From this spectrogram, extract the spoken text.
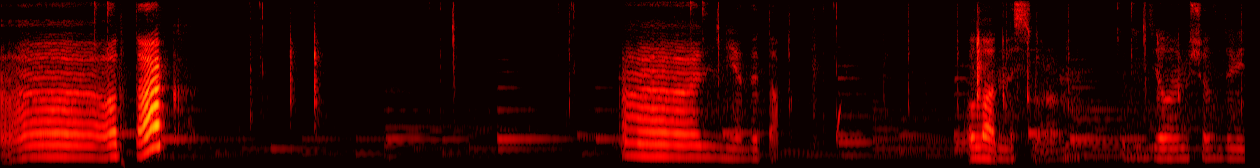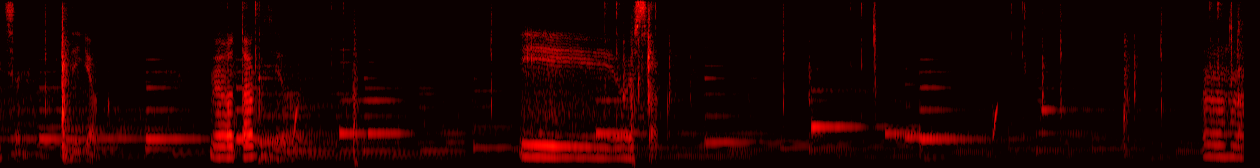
Е, Отак. Е, Ні, не так. Ладно, все равно. Тоді делаем сейчас, дивіться. Як. Ми отак делаем. І ось так. Ага.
